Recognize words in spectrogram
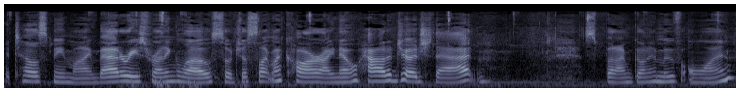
It tells me my battery's running low, so just like my car, I know how to judge that. But I'm going to move on.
